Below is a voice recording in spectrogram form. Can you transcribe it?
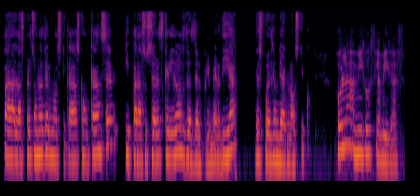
para las personas diagnosticadas con cáncer y para sus seres queridos desde el primer día después de un diagnóstico. Hola amigos y amigas,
